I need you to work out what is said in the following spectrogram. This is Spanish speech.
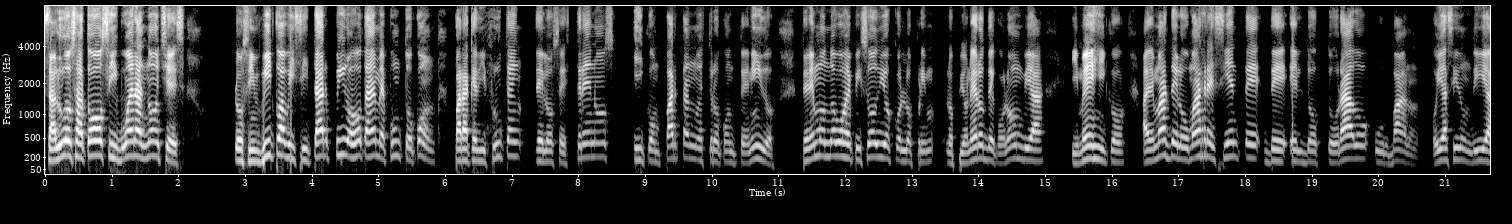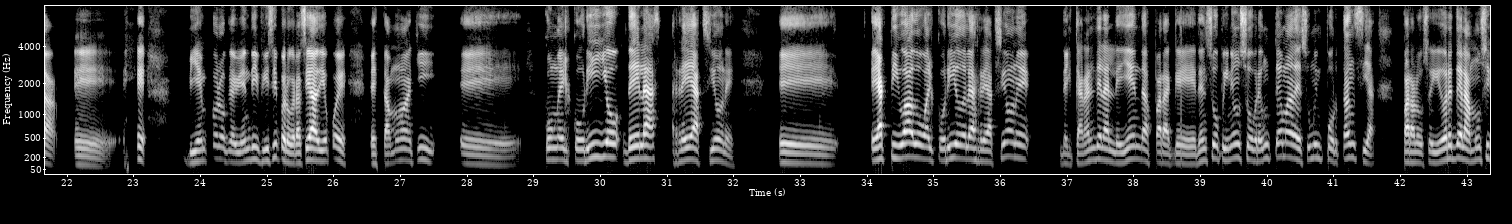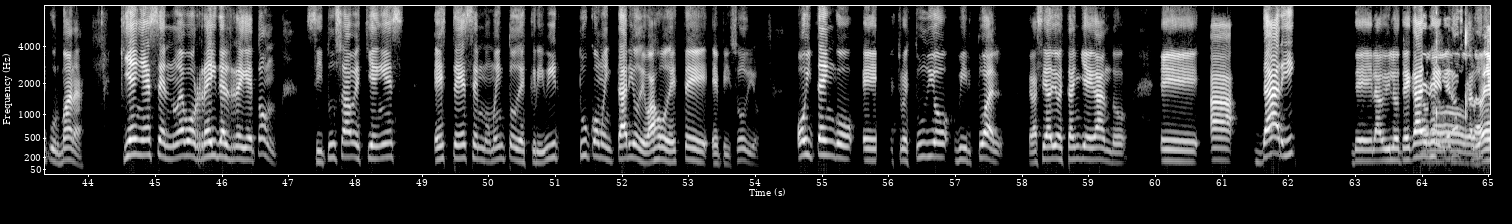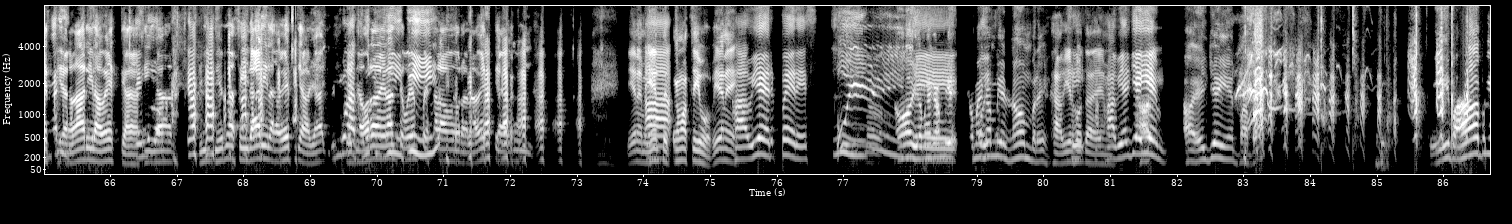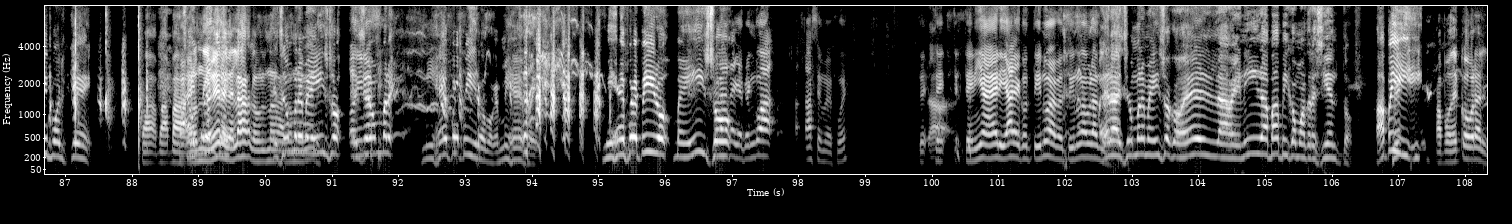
Saludos a todos y buenas noches. Los invito a visitar pirojm.com para que disfruten de los estrenos y compartan nuestro contenido. Tenemos nuevos episodios con los, los pioneros de Colombia y México, además de lo más reciente del el doctorado urbano. Hoy ha sido un día eh, bien, pero que bien difícil, pero gracias a Dios, pues estamos aquí eh, con el corillo de las reacciones. Eh, he activado al corillo de las reacciones del canal de las leyendas para que den su opinión sobre un tema de suma importancia para los seguidores de la música urbana. ¿Quién es el nuevo rey del reggaetón? Si tú sabes quién es, este es el momento de escribir tu comentario debajo de este episodio. Hoy tengo eh, nuestro estudio virtual, gracias a Dios están llegando, eh, a Dari de la biblioteca del género. La bestia, Dari la bestia. Así ya, dime así, Dari la bestia. Ya, desde ahora adelante voy a empezar ahora. La bestia. Viene, mi gente, estamos activos. Viene. Javier Pérez. Uy, no, yo me cambié, yo me cambié el nombre. Javier JM. Javier JM. A, a él JM, papá. sí, papi, ¿por qué? Pa, pa, pa, los niveles, ¿verdad? Los, ese hombre me hizo, ese hombre, mi jefe Piro, porque es mi jefe. mi jefe Piro me hizo. Que tengo a, ah, se me fue. Te, te, tenía Eri, dale, continúa, continúa hablando. Era, ese hombre me hizo coger la avenida, papi, como a 300. Papi. Para poder cobrar.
